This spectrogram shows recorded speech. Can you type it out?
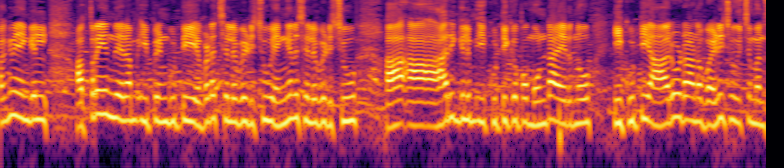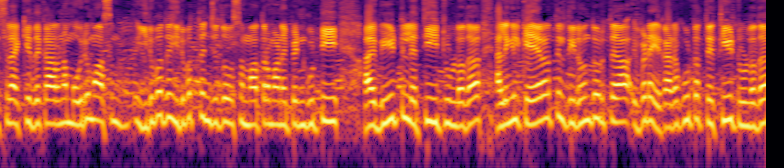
അങ്ങനെയെങ്കിൽ അത്രയും നേരം ഈ പെൺകുട്ടി എവിടെ ചെലവഴിച്ചു? എങ്ങനെ ചെലവഴിച്ചു? ആരെങ്കിലും ഈ കുട്ടിക്കൊപ്പം ഉണ്ടായിരുന്നു? ഈ കുട്ടി ആരോടാണ് വഴി ചോദിച്ച് മനസ്സിലാക്കിയത്? കാരണം ഒരു മാസം ഇരുപത് ഇരുപത്തഞ്ച് ദിവസം മാത്രമാണ് പെൺകുട്ടി വീട്ടിലെത്തിയിട്ടുള്ളത്. അല്ലെങ്കിൽ കേരളത്തിൽ തിരുവനന്തപുരത്ത് ഇവിടെ കഴക്കൂട്ടത്ത് എത്തിയിട്ടുള്ളത്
